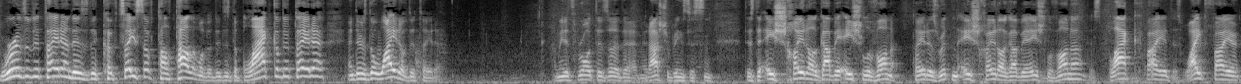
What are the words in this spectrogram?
words of the Torah, and there's the kavtzais of taltalim of it. There's the black of the Torah, and there's the white of the Torah. I mean, it's brought. There's a, the, I mean, Rashi brings this in. There's the Eish Chayr al Gabe Eish Levana. Torah is written Eish Chayr al Gabe Eish Levana. There's black fire, there's white fire.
